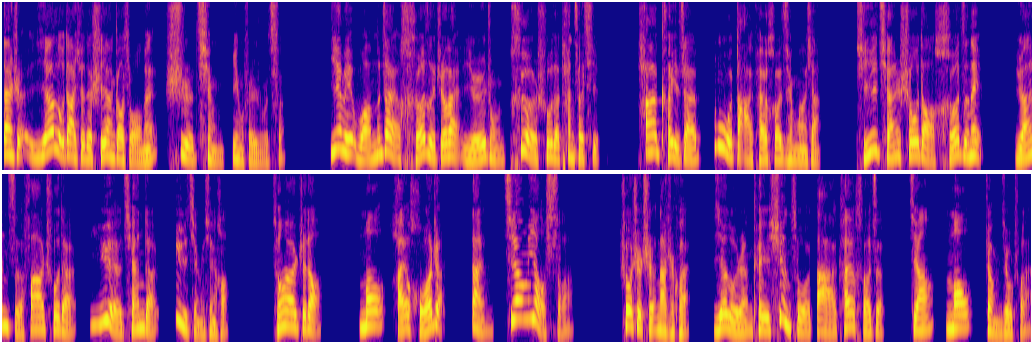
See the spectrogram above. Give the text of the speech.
但是耶鲁大学的实验告诉我们，事情并非如此，因为我们在盒子之外有一种特殊的探测器，它可以在不打开盒子情况下，提前收到盒子内原子发出的跃迁的预警信号，从而知道猫还活着，但将要死亡。说时迟，那时快，耶鲁人可以迅速打开盒子，将猫拯救出来。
